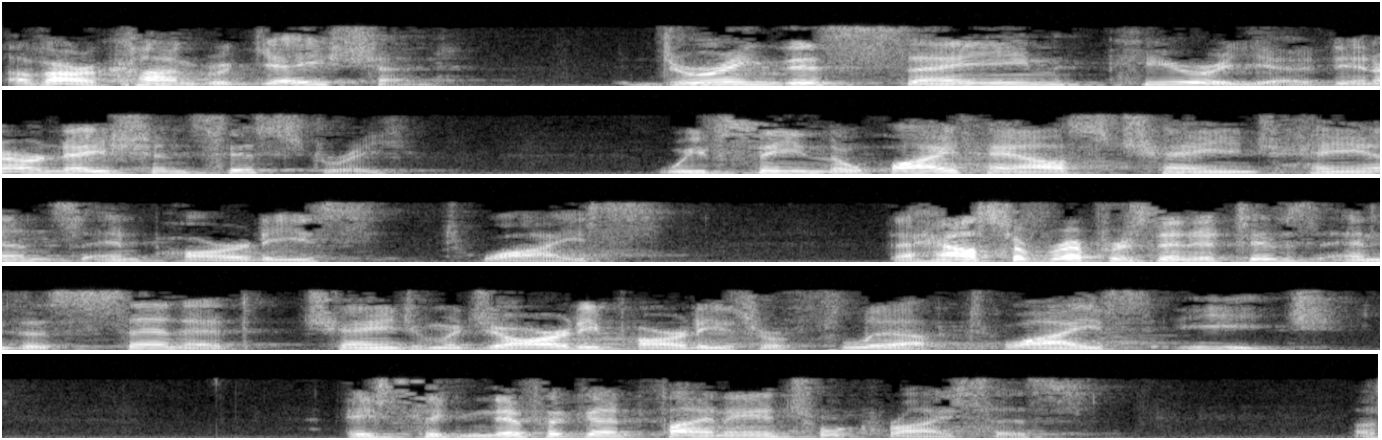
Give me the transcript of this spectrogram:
of our congregation, during this same period in our nation's history, we've seen the White House change hands and parties twice, the House of Representatives and the Senate change majority parties or flip twice each. A significant financial crisis, a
